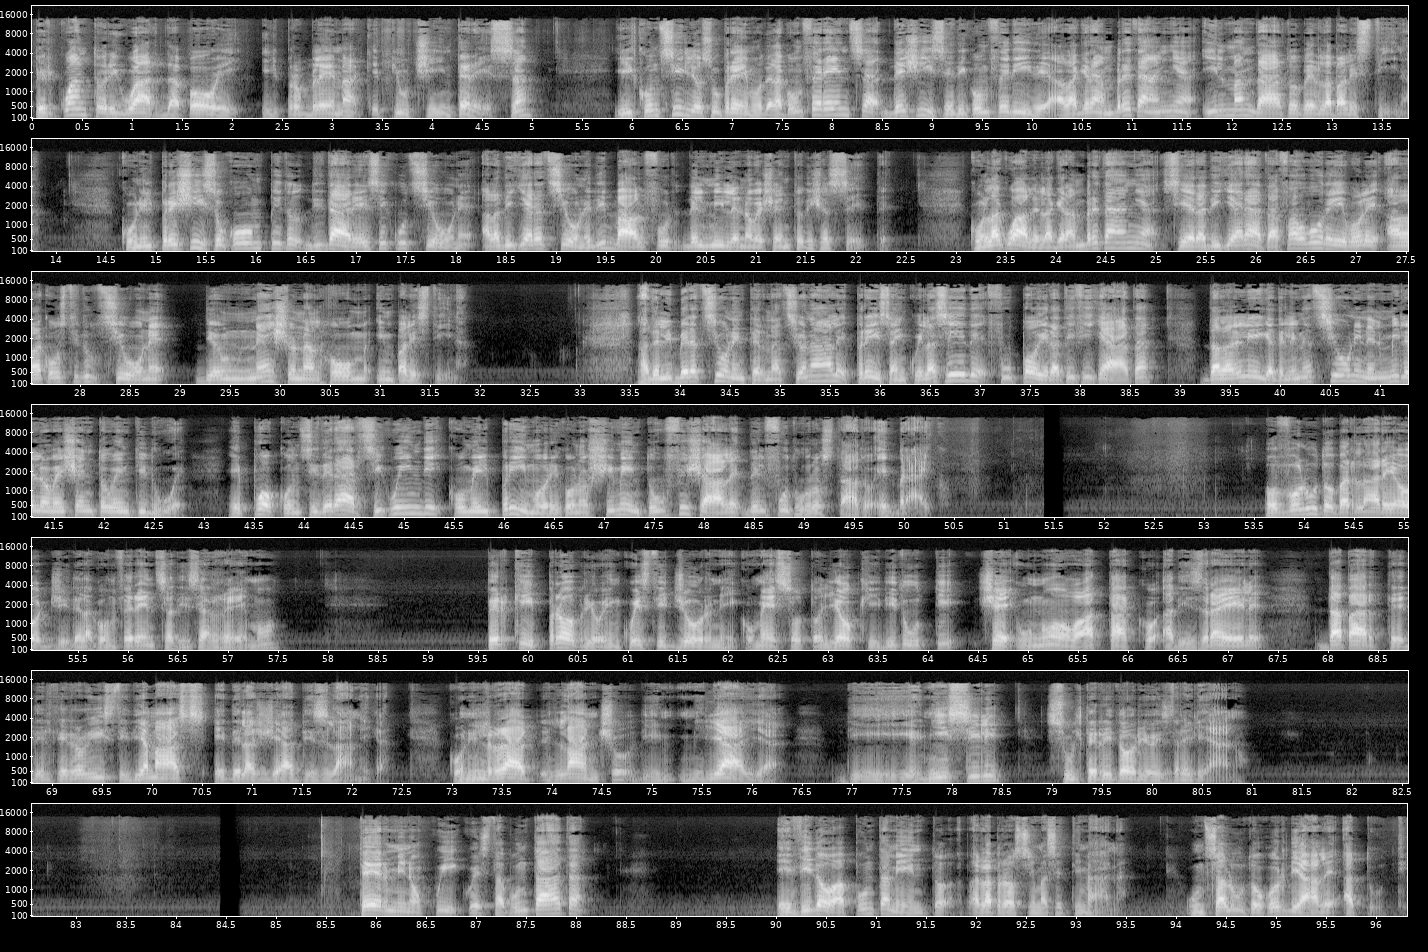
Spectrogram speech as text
Per quanto riguarda poi il problema che più ci interessa, il Consiglio Supremo della Conferenza decise di conferire alla Gran Bretagna il mandato per la Palestina, con il preciso compito di dare esecuzione alla dichiarazione di Balfour del 1917, con la quale la Gran Bretagna si era dichiarata favorevole alla costituzione di un National Home in Palestina. La deliberazione internazionale presa in quella sede fu poi ratificata dalla Lega delle Nazioni nel 1922 e può considerarsi quindi come il primo riconoscimento ufficiale del futuro Stato ebraico. Ho voluto parlare oggi della conferenza di Sanremo perché proprio in questi giorni, come è sotto gli occhi di tutti, c'è un nuovo attacco ad Israele da parte dei terroristi di Hamas e della Jihad islamica, con il, ra- il lancio di migliaia di missili sul territorio israeliano. Termino qui questa puntata e vi do appuntamento alla prossima settimana. Un saluto cordiale a tutti.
